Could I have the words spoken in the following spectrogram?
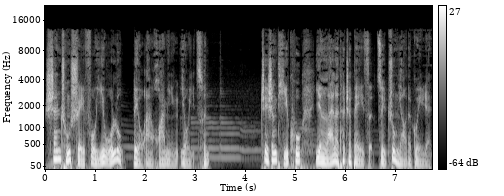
山重水复疑无路，柳暗花明又一村。这声啼哭引来了他这辈子最重要的贵人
